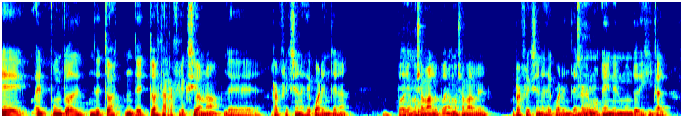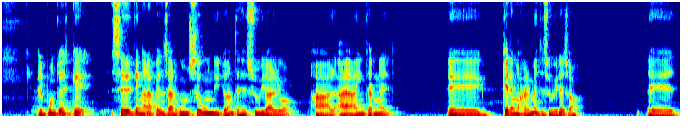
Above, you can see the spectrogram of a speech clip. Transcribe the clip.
eh, el punto de, de, toda esta reflexión, ¿no? De reflexiones de cuarentena. Podríamos llamarlo, podemos llamarle reflexiones de cuarentena en, el mundo digital. El punto es que se detengan a pensar un segundito antes de subir algo a, internet. Eh, ¿Queremos realmente subir eso? Eh,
